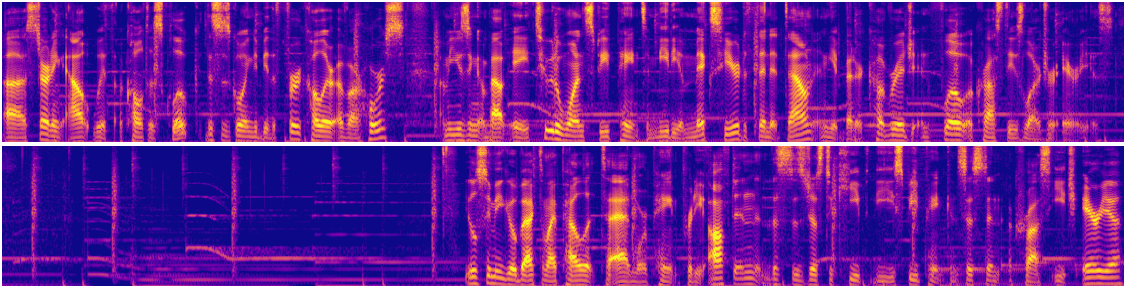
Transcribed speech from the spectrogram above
Uh, starting out with Occultist Cloak, this is going to be the fur color of our horse. I'm using about a 2 to 1 speed paint to medium mix here to thin it down and get better coverage and flow across these larger areas. You'll see me go back to my palette to add more paint pretty often. This is just to keep the speed paint consistent across each area.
